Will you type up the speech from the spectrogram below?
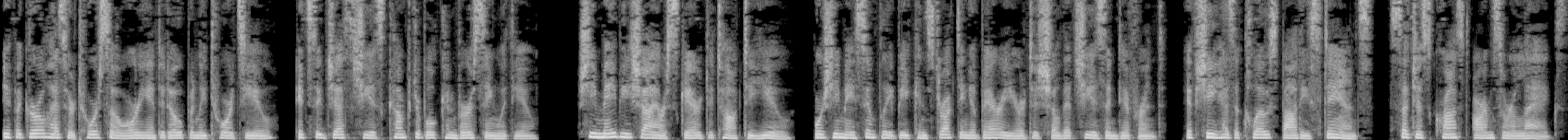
If a girl has her torso oriented openly towards you, it suggests she is comfortable conversing with you. She may be shy or scared to talk to you, or she may simply be constructing a barrier to show that she is indifferent, if she has a close body stance, such as crossed arms or legs.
